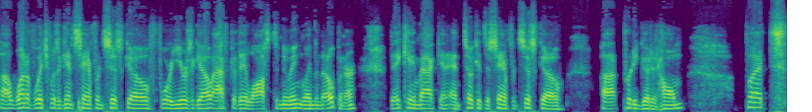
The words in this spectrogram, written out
Uh, one of which was against San Francisco four years ago after they lost to New England in the opener. They came back and, and took it to San Francisco uh, pretty good at home. But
